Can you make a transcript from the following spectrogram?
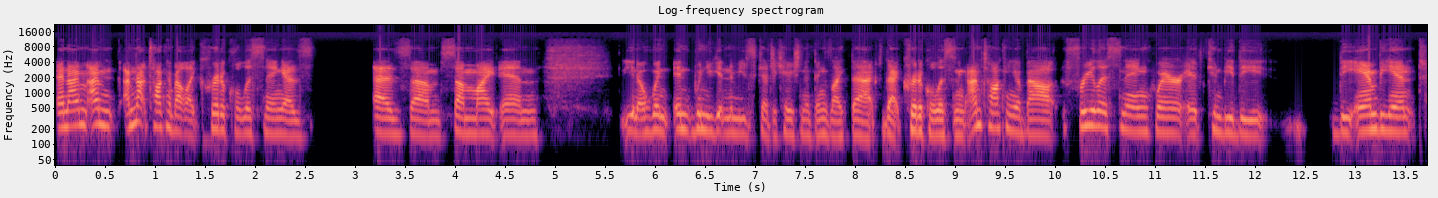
And I'm I'm I'm not talking about like critical listening as as um, some might in you know when in, when you get into music education and things like that that critical listening i'm talking about free listening where it can be the the ambient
